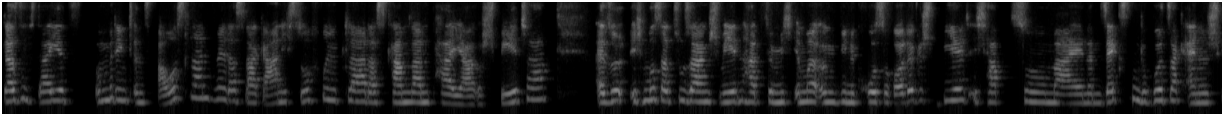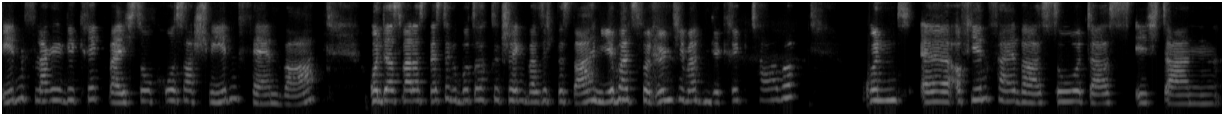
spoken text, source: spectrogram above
Dass ich da jetzt unbedingt ins Ausland will, das war gar nicht so früh klar. Das kam dann ein paar Jahre später. Also ich muss dazu sagen, Schweden hat für mich immer irgendwie eine große Rolle gespielt. Ich habe zu meinem sechsten Geburtstag eine Schwedenflagge gekriegt, weil ich so großer Schweden-Fan war. Und das war das beste Geburtstagsgeschenk, was ich bis dahin jemals von irgendjemandem gekriegt habe. Und äh, auf jeden Fall war es so, dass ich dann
